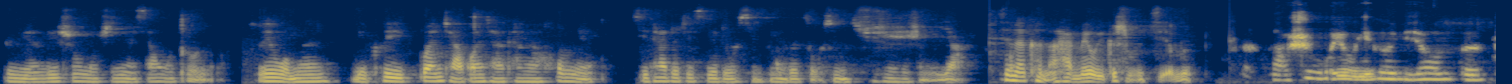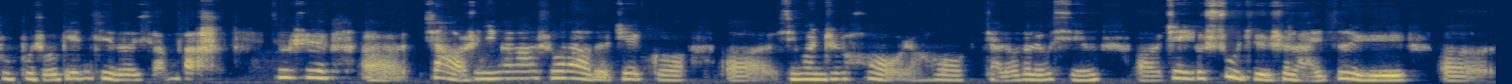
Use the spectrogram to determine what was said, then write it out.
病原微生物之间的相互作用，所以我们也可以观察观察，看看后面其他的这些流行病的走向趋势是什么样。现在可能还没有一个什么结论。老师，我有一个比较呃不不着边际的想法，就是呃像老师您刚刚说到的这个呃新冠之后，然后甲流的流行，呃这一个数据是来自于呃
